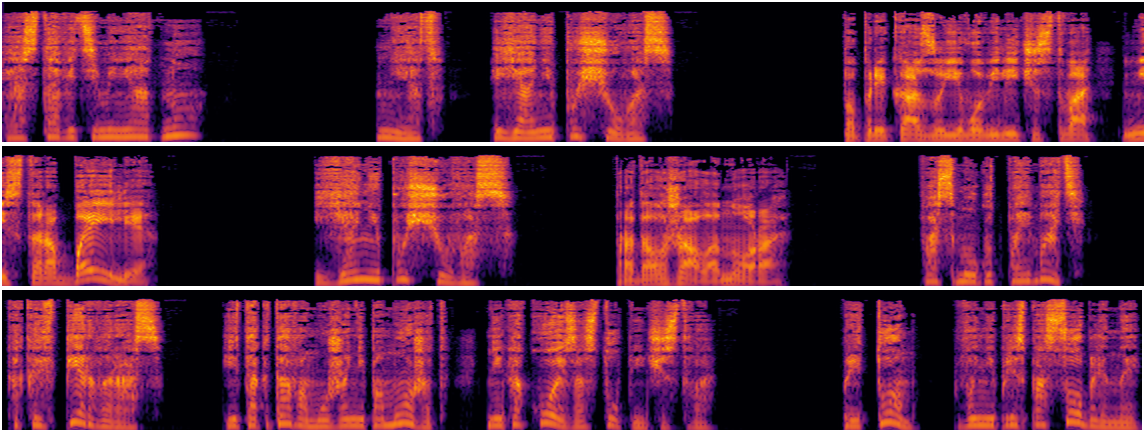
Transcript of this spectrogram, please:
«И оставите меня одну?» «Нет, Я не пущу вас. По приказу его величества мистера Бейли? Я не пущу вас, продолжала Нора. Вас могут поймать, как и в первый раз, и тогда вам уже не поможет никакое заступничество. Притом вы не приспособлены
